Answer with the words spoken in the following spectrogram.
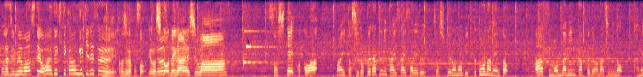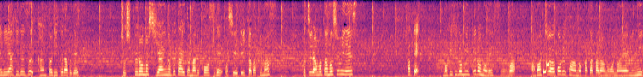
初めましてお会いできて感激です、こちらこそよろしくお願いします。そしてここは毎年6月に開催される女子プロのビッグトーナメントアースモンダミンカップでおなじみのカメリアヒルズカントリークラブです。女子プロの試合の舞台となるコースで教えていただきますこちらも楽しみです。さて茂木ひろみプロのレッスンはアマチュアゴルファーの方からのお悩みに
